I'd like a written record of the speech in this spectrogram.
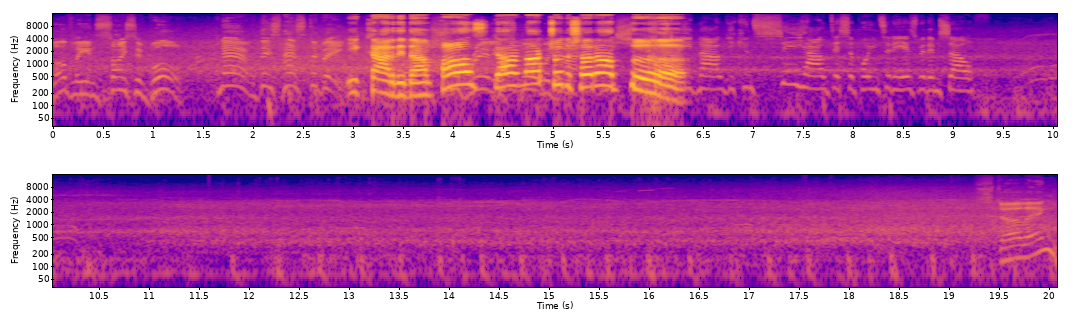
Lovely incisive ball. Now, this has to be. Icardi'den oh, pas Garnacho dışarı attı. Lead Now you can see how disappointed he is with himself. Sterling,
